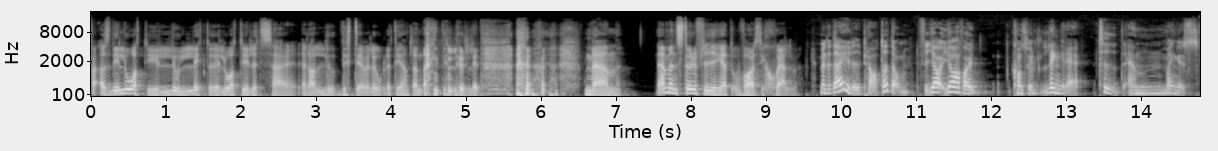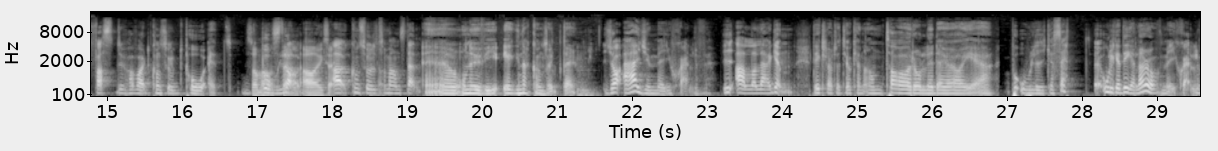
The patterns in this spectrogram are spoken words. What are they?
alltså det låter ju lulligt och det låter ju lite så här, eller ja, luddigt är väl ordet egentligen, inte lulligt. men, nej men större frihet och vara sig själv. Men det där har ju vi pratat om. För jag, jag har varit konsult längre tid än Magnus. Fast du har varit konsult på ett Som bolag. anställd. Ja, exakt. Ja, konsult som anställd. Eh, och nu är vi egna konsulter. Mm. Jag är ju mig själv i alla lägen. Det är klart att jag kan anta roller där jag är på olika sätt. eh, Olika delar av mig själv.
